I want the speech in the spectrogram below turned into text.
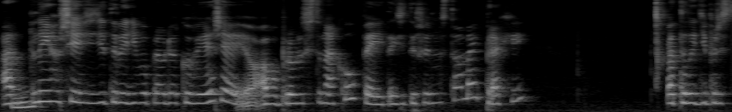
A Hmm. nejhorší je, že ty lidi opravdu jako věří, jo? A opravdu si to nakoupí, takže ty firmy z toho mají prachy. A ty lidi prostě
